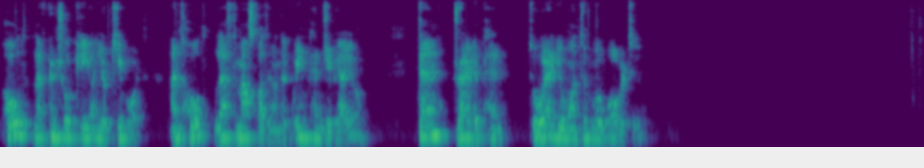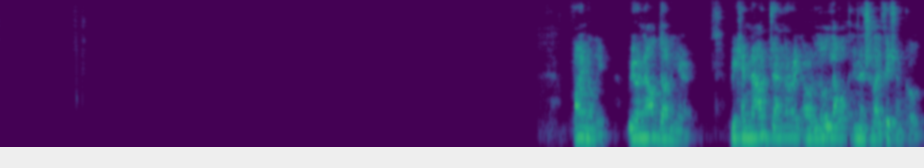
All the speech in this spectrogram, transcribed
Hold left control key on your keyboard and hold left mouse button on the green pin GPIO. Then drag the pin to where you want to move over to. Finally, we are now done here. We can now generate our low-level initialization code.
